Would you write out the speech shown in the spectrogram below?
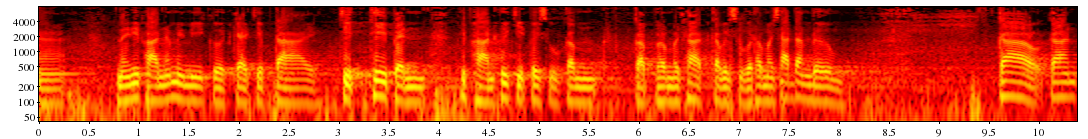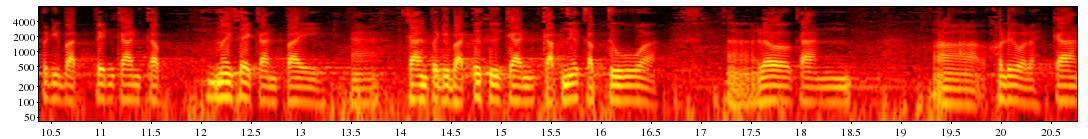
นะในนิพพานนั้นไม่มีเกิดแก่เจ็บตาย จิตที่เป็นนิพพานคือจิตไปสู่กับกับธรรมชาติกลับไปสู่กับธรรมชาติดั้งเดิมเก้าการปฏิบัติเป็นการกลับไม่ใช่การไป การปฏิบัติก็คือการกลับเนื้อกลับตัวแล้วการเขาเรียกว่าอะไร การ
